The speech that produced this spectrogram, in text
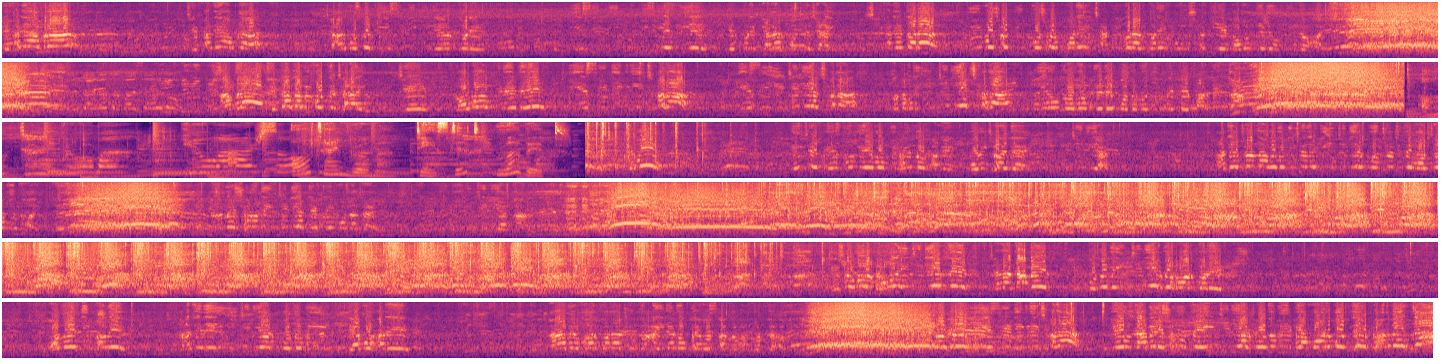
যেখানে আমরা যেখানে আমরা চার বছর বিএসসি ডিগ্রি নেওয়ার পরে দিয়ে এরপরে ক্যাডার করতে যাই সেখানে তারা দুই বছর তিন বছর পরেই চাকরি করার পরে পরীক্ষা দিয়ে নবম গ্রেডে উত্তীর্ণ হয় আমরা এটা দাবি করতে চাই যে নবম গ্রেডে বিএসসি ডিগ্রি ছাড়া বিএসসি ইঞ্জিনিয়ার ছাড়া কথা বলে ইঞ্জিনিয়ার ছাড়া কেউ নবম গ্রেডে পদোন্নতি পেতে পারবেন না All time Roma. Taste it, love it. এবং এই যে ফেসবুকে এবং বিভিন্ন ভাবে পরিচয় দেয় ইঞ্জিনিয়ার তাদের জন্য আমাদের নিজেদেরকে ইঞ্জিনিয়ার পরিচয় দিতে লজ্জা বোধ হয় নামের শুরুতে ইঞ্জিনিয়ার দেখলেই বোঝা যায় ইঞ্জিনিয়ার না এ সকল ভুয়া ইঞ্জিনিয়ারদের যারা নামের প্রথমে ইঞ্জিনিয়ার ব্যবহার করে অনৈতিকভাবে তাদের এই ইঞ্জিনিয়ার পদবি ব্যবহারে না ব্যবহার করার জন্য আইনানুক ব্যবস্থা গ্রহণ করতে হবে বিএসসি ডিগ্রি ছাড়া কেউ নামের শুরুতে ইঞ্জিনিয়ার পদবি ব্যবহার করতে পারবেন না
